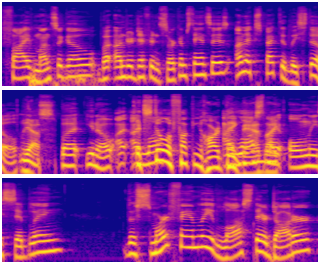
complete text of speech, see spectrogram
five months ago, but under different circumstances, unexpectedly still. Yes, But you know, I, I it's still a fucking hard I thing, man. lost Like my only sibling. The Smart family lost their daughter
